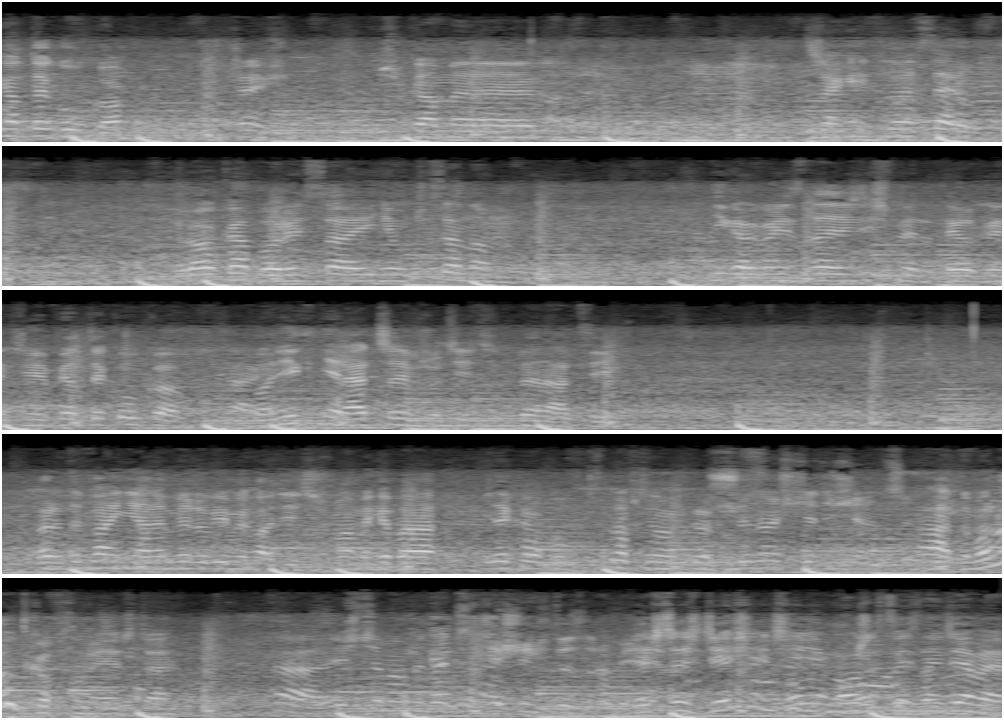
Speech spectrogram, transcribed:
piąte kółko. Cześć. Szukamy trzech influencerów. Roka, Borysa i nieuczesaną. Nikogo nie znaleźliśmy, dlatego kręcimy piąte kółko. Tak. Bo nikt nie raczy wrzucić relacji. Bardzo fajnie, ale my lubimy chodzić. Mamy chyba ile kroków? Sprawdźcie mamy kroków. 13 tysięcy. A, to malutko w sumie jeszcze. Tak, jeszcze mamy tak z 10 do zrobienia. Jeszcze z 10 i może coś znajdziemy.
